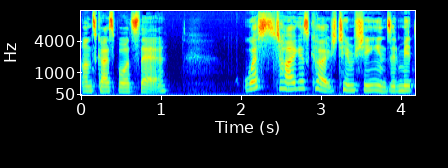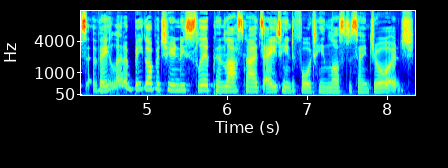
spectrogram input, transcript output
On Sky Sports, there. West Tigers coach Tim Sheens admits they let a big opportunity slip in last night's 18 14 loss to St George.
